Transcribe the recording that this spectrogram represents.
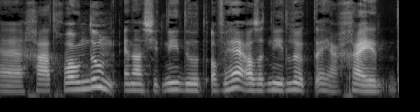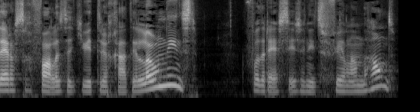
Uh, ga het gewoon doen. En als je het niet doet, of hè, als het niet lukt, dan ja, ga je, het ergste geval is dat je weer terug gaat in loondienst. Voor de rest is er niet zoveel aan de hand.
